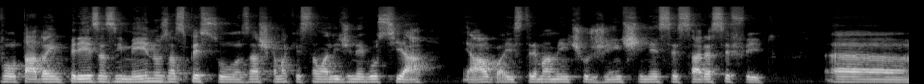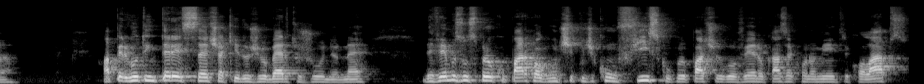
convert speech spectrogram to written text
voltado a empresas e menos às pessoas. Acho que é uma questão ali de negociar, é algo extremamente urgente e necessário a ser feito. Uh, uma pergunta interessante aqui do Gilberto Júnior, né? Devemos nos preocupar com algum tipo de confisco por parte do governo caso a economia entre em colapso?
